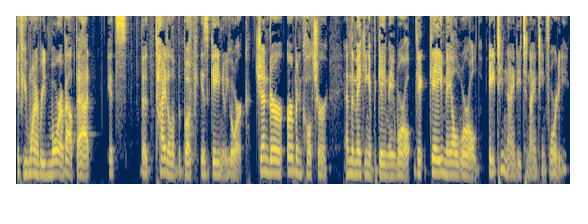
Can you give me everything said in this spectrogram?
If you want to read more about that, it's the title of the book is Gay New York Gender, Urban Culture, and the Making of the Gay, Male World, 1890 to 1940.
